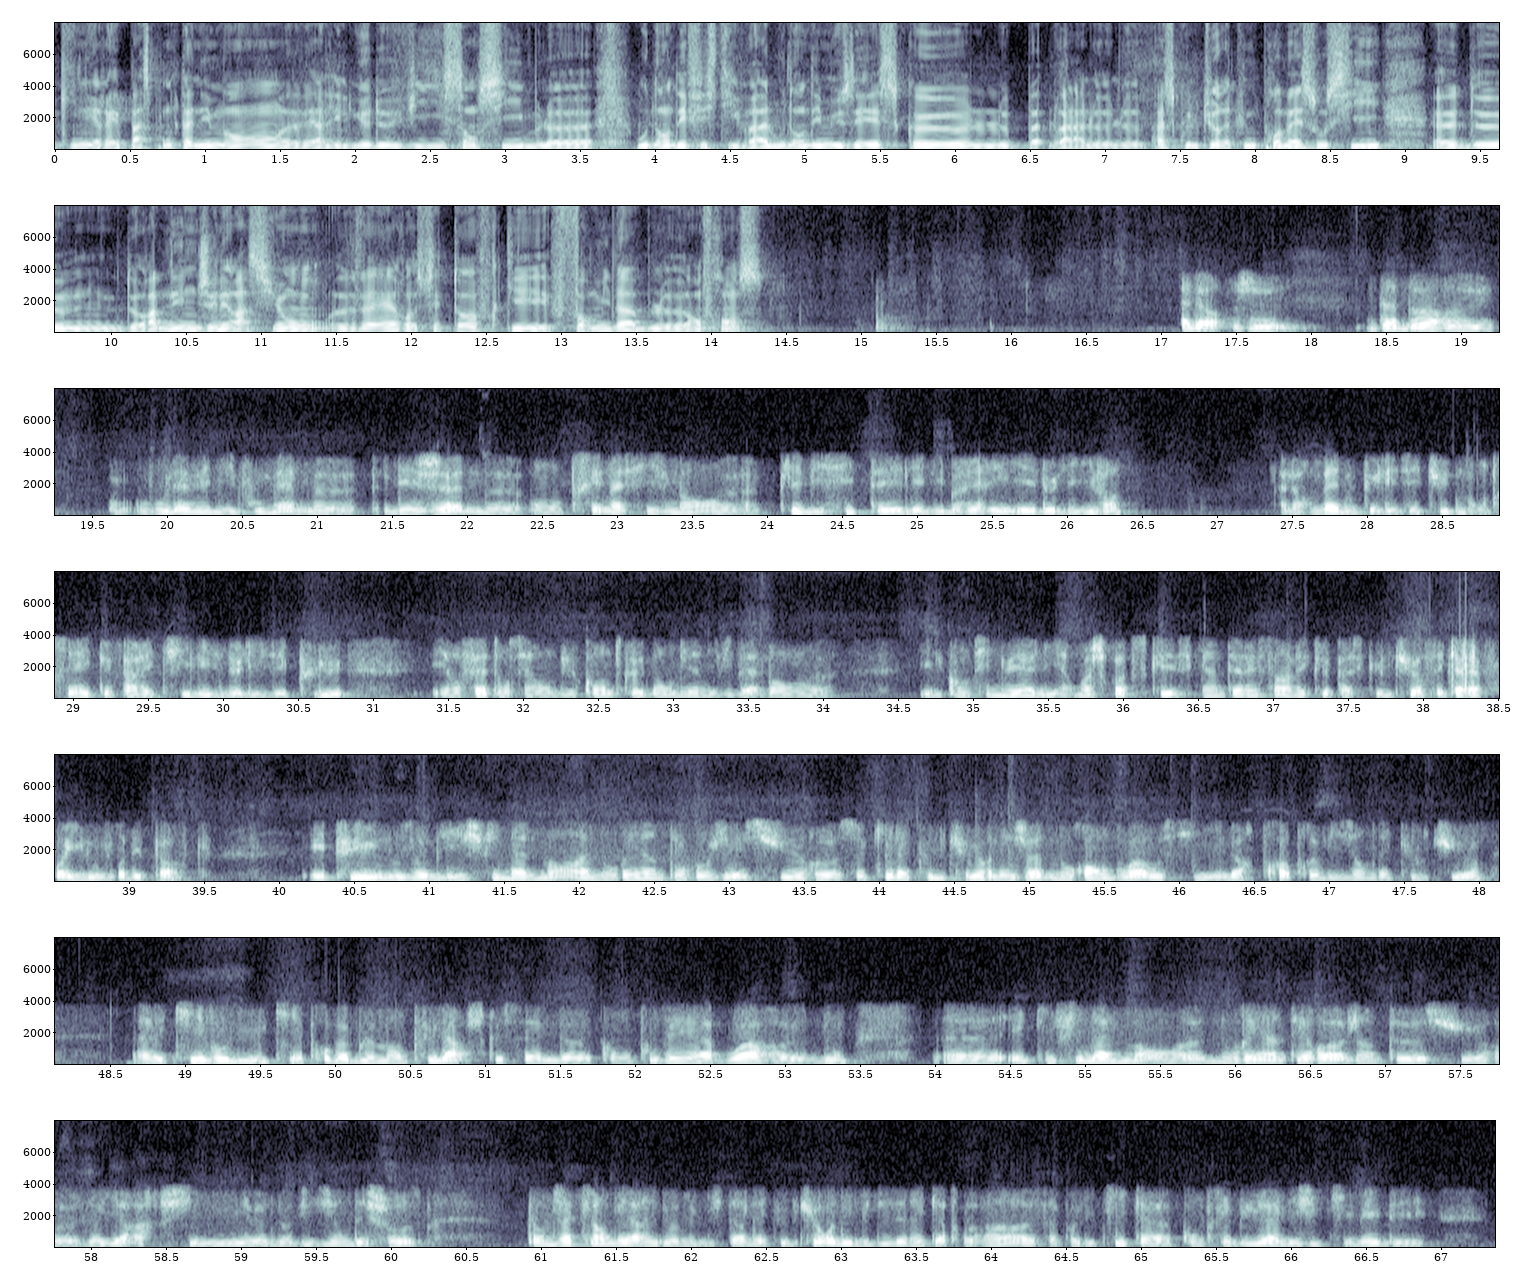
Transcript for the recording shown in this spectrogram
qui n'iraient pas spontanément vers les lieux de vie sensibles ou dans des festivals ou dans des musées? Est-ce que le, voilà, le, le pass culture est une promesse aussi euh, de, ramener une génération vers cette offre qui est formidable en France Alors, je, d'abord, euh, vous l'avez dit vous-même, euh, les jeunes ont très massivement plébiscité les librairies et le livre, alors même que les études montraient que, paraît-il, ils ne lisaient plus. Et en fait, on s'est rendu compte que non, bien évidemment, il continue à lire. Moi, je crois que ce qui est, ce qui est intéressant avec le Pass Culture, c'est qu'à la fois, il ouvre des portes, Et puis, il nous oblige finalement à nous réinterroger sur euh, ce qu'est la culture. Les jeunes nous renvoient aussi leur propre vision de la culture, euh, qui évolue, qui est probablement plus large que celle euh, qu'on pouvait avoir nous, et qui finalement nous réinterroge un peu sur nos hiérarchies, nos visions des choses. Quand Jacques Lang est arrivé au ministère de la Culture au début des années 80, sa politique a contribué à légitimer des,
